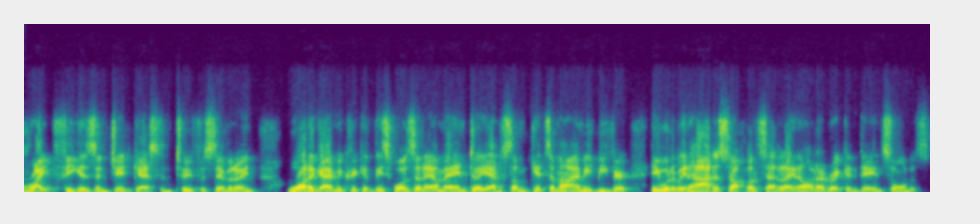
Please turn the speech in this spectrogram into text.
great figures, and Jed Gaston two for 17. What a game of cricket this was. And our man D Absalom gets him home. He'd be very he would have been hard to stop on Saturday night, I reckon, Dan Saunders.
